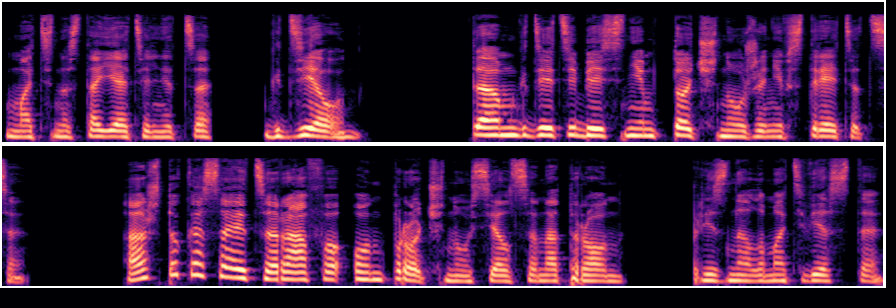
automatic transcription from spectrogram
мать-настоятельница. Где он? Там, где тебе с ним точно уже не встретиться. А что касается Рафа, он прочно уселся на трон, признала мать Веста.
